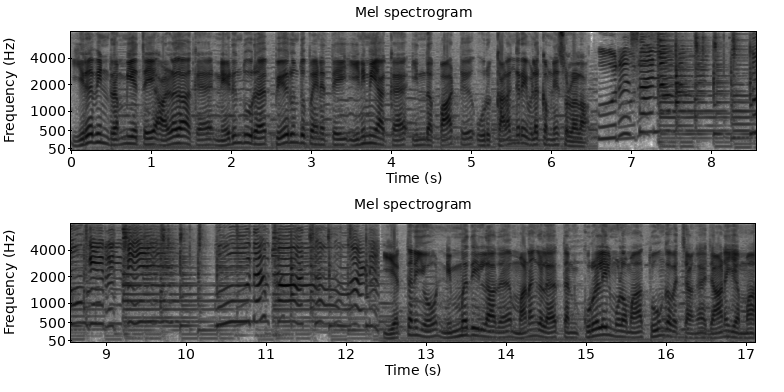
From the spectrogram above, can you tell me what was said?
இரவின் ரம்மியத்தை அழகாக்க நெடுந்தூர பேருந்து பயணத்தை இனிமையாக்க இந்த பாட்டு ஒரு கலங்கரை விளக்கம்னே சொல்லலாம். ஒரு எத்தனையோ நிம்மதி இல்லாத மனங்களை தன் குரலின் மூலமா தூங்க வச்சாங்க ஜானகி அம்மா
